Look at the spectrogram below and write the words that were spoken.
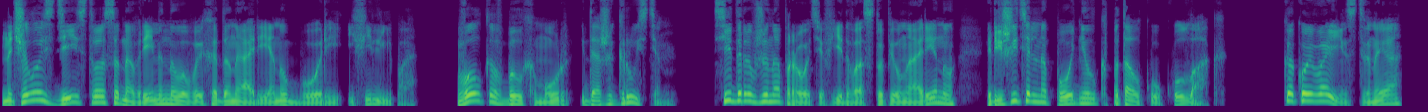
Началось действо с одновременного выхода на арену Бори и Филиппа. Волков был хмур и даже грустен. Сидоров же, напротив, едва ступил на арену, решительно поднял к потолку кулак. «Какой воинственный, а!»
